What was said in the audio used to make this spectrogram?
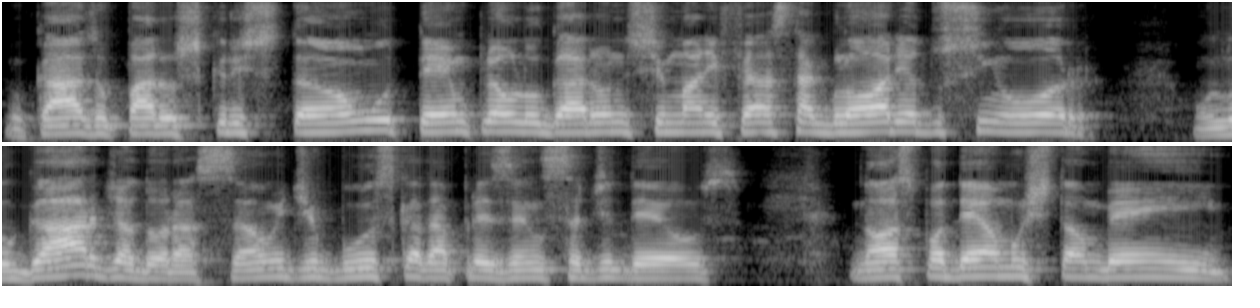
No caso, para os cristãos, o templo é um lugar onde se manifesta a glória do Senhor um lugar de adoração e de busca da presença de Deus. Nós podemos também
